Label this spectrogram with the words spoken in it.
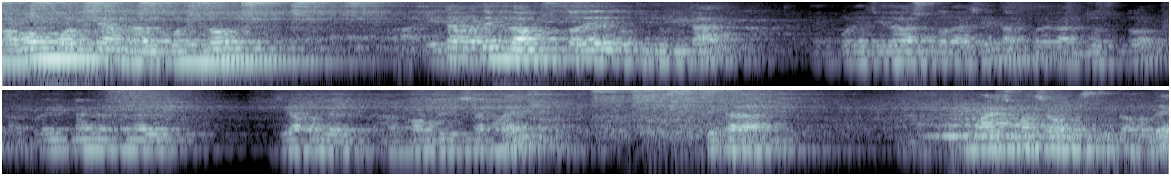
নবম বর্ষে আমরা উপনীত। এটা আমাদের ব্লক স্তরের প্রতিযোগিতা। এরপরে জেলা স্তর আছে, তারপরে রাজ্য স্তর, তারপরে ইন্টারন্যাশনাল যে আমাদের কম্পিটিশন হয়, সেটা মার্চ মাসে অনুষ্ঠিত হবে।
